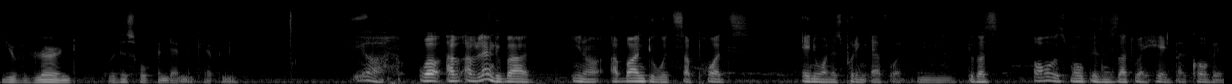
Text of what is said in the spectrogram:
you've learned with this whole pandemic happening? Yeah. Well, I've, I've learned about, you know, Abantu would support anyone who's putting effort because all the small businesses that were hit by COVID,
